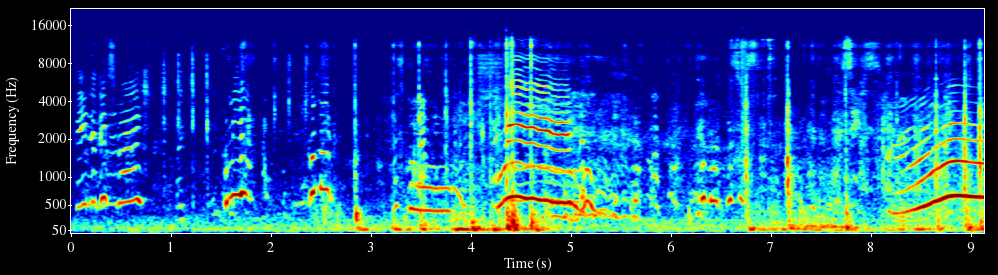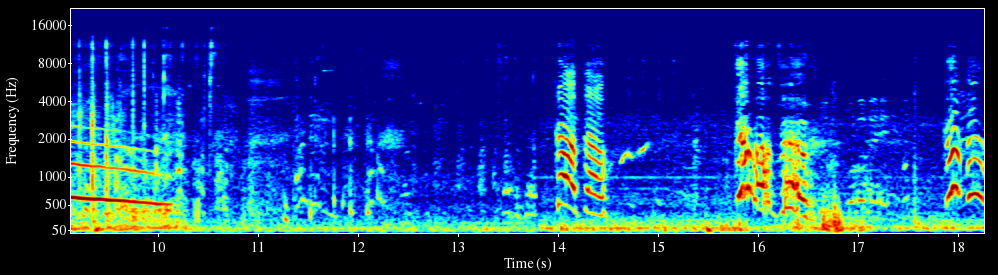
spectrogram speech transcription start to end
Athena, this way. Come here. Come on. Let's go. Whee! Come on, what's this? What's this? Ooh. Go on, Phil. Go on, Phil. Go on, Phil.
